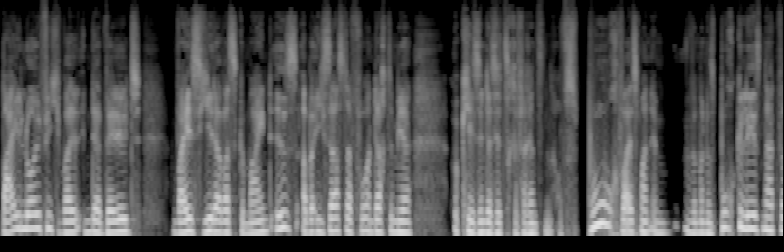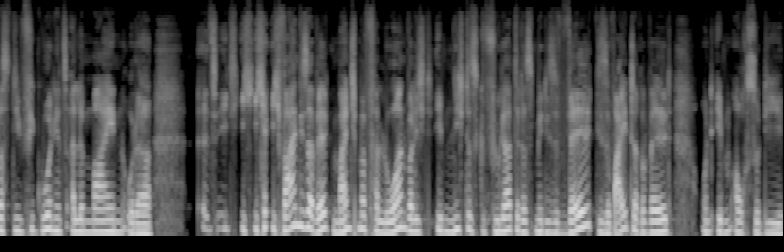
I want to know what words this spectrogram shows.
beiläufig, weil in der Welt weiß jeder, was gemeint ist, aber ich saß davor und dachte mir, okay, sind das jetzt Referenzen aufs Buch? Weiß man, im, wenn man das Buch gelesen hat, was die Figuren jetzt alle meinen oder also ich, ich, ich war in dieser Welt manchmal verloren, weil ich eben nicht das Gefühl hatte, dass mir diese Welt, diese weitere Welt und eben auch so die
